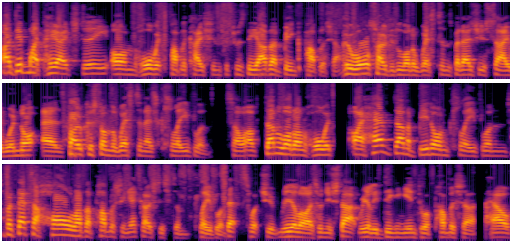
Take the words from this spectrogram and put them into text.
I did my PhD on Horwitz Publications, which was the other big publisher, who also did a lot of Westerns, but as you say, were not as focused on the Western as Cleveland. So I've done a lot on Horwitz. I have done a bit on Cleveland, but that's a whole other publishing ecosystem, Cleveland. That's what you realize when you start really digging into a publisher, how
